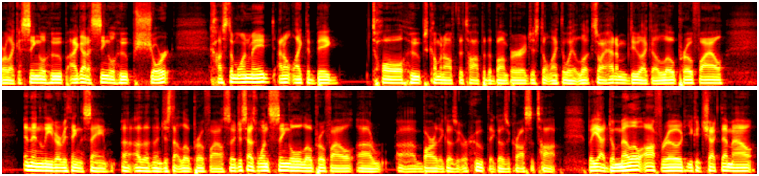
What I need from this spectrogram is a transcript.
or like a single hoop. I got a single hoop short custom one made. I don't like the big tall hoops coming off the top of the bumper. I just don't like the way it looks. So I had them do like a low profile and then leave everything the same, uh, other than just that low profile. So it just has one single low profile uh, uh, bar that goes or hoop that goes across the top. But yeah, Demello Off Road, you can check them out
